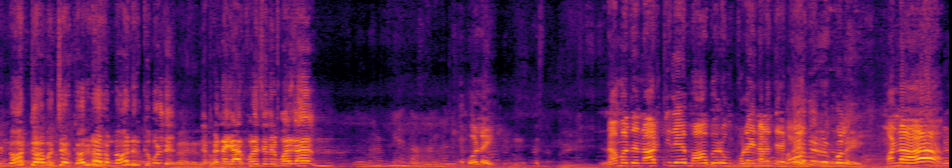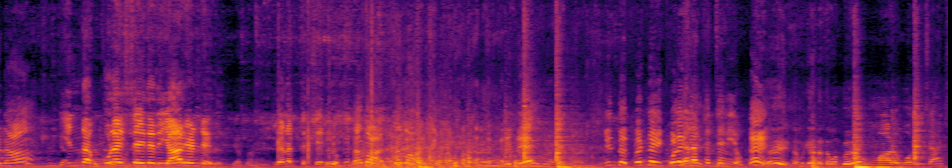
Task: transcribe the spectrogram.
இந்நாட்டு அமைச்சர் கருணாகம் நான் இருக்கும் பொழுது. இந்த பெண்ணை யார் கொலை செய்திருப்பார்கள்? கொலை. நமது நாட்டிலே மாபெரும் கொலை நடந்திருக்கிறது. மாபெரும் கொலை. மன்னா இந்த கொலை செய்தது யார் என்று எனக்கு தெரியும்? இந்த பெண்ணை கொலை எனக்கு தெரியும். உம்மால ஒரு சான்ஸ்.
